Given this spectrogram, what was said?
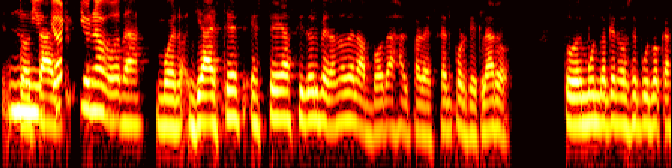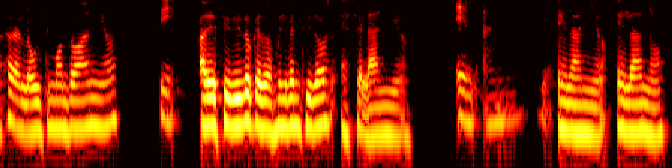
New York y una boda. Bueno, ya este, este ha sido el verano de las bodas, al parecer, porque claro, todo el mundo que no se pudo casar en los últimos dos años sí. Ha decidido que 2022 es el año. El año, El año, el ano.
